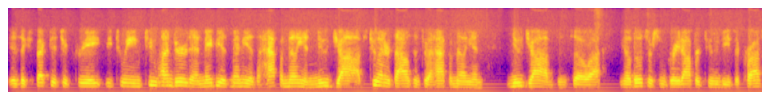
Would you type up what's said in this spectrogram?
is expected to create between 200 and maybe as many as a half a million new jobs, 200,000 to a half a million new jobs. And so, uh, you know, those are some great opportunities across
